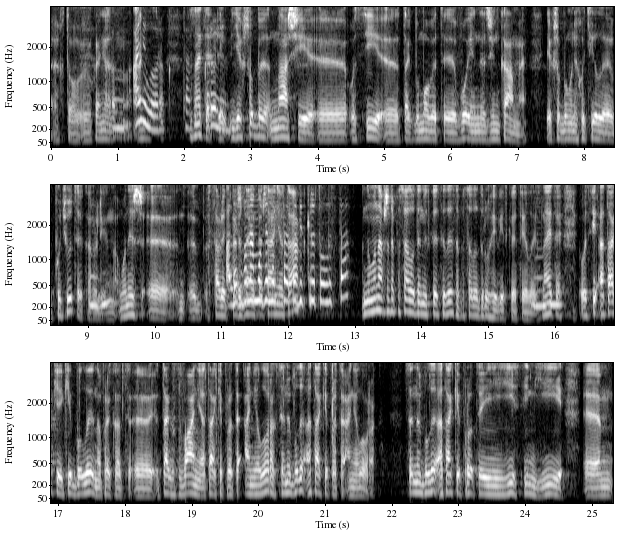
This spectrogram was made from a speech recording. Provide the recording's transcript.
Е, Хто Е, Каня- Ем, Ані Лорак, так, Знаєте, Кароліна. якщо б наші е, оці, е, так би мовити, воїни з жінками, якщо б вони хотіли почути Кароліну, вони ж е, е, ставлять Але перед ж вона може питання написати так. відкритого листа? Ну, вона вже написала один відкритий лист, написала другий відкритий лист. Знаєте, оці атаки, які були, наприклад, е, так звані атаки проти Ані Лорак, це не були атаки проти Ані Лорак. Це не були атаки проти її сім'ї. Ем,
